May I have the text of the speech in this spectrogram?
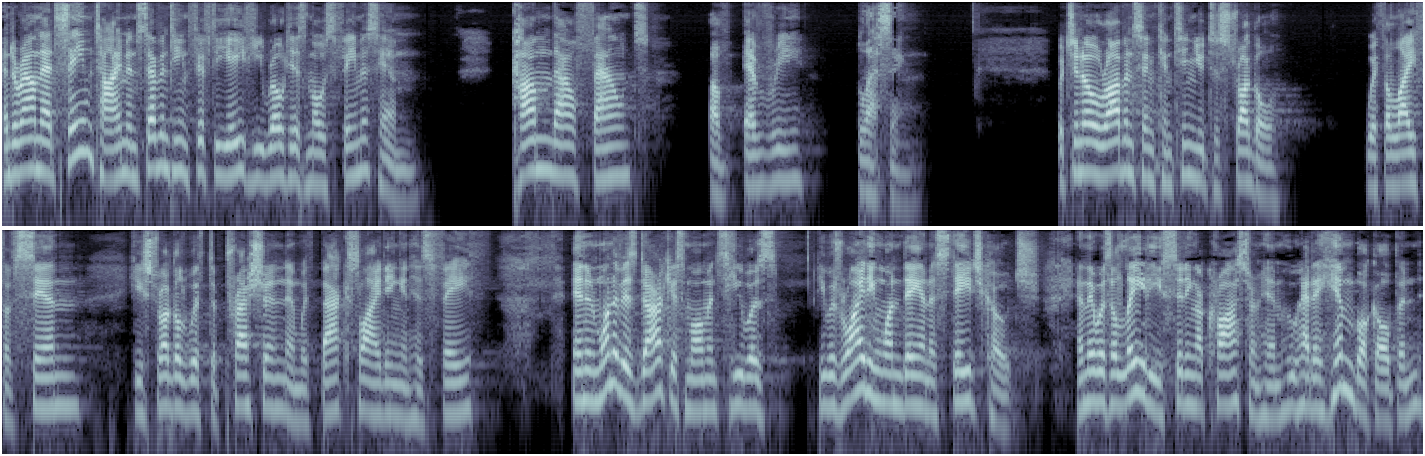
And around that same time, in 1758, he wrote his most famous hymn Come, thou fount of every blessing. But you know, Robinson continued to struggle with a life of sin. He struggled with depression and with backsliding in his faith. And in one of his darkest moments, he was, he was riding one day in a stagecoach, and there was a lady sitting across from him who had a hymn book opened,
